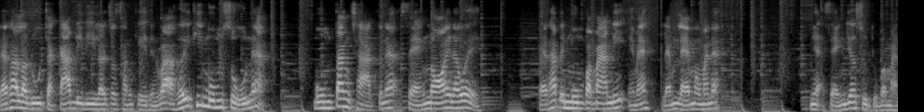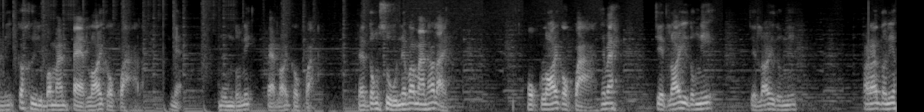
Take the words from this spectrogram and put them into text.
แล้วถ้าเราดูจากกราฟดีๆ เราจะสังเกตเห็นว่า เฮ้ย ที่มุมศูนย์เนี่ย มุมตั้งฉากตัวนี้แสงน้อยนะเว้ย แต่ถ้าเป็นมุมประมาณนี้ เห็นไหมแหลมๆออกมาเนี่ย เนี่ยแสงเยอะสุดอยู่ประมาณนี้ก็คืออยู่ประมาณ 800 กว่ากว่าๆเนี่ยมุมตรงนี้ 800 กว่ากว่าๆแต่ตรงศูนย์เนี่ยประมาณเท่าไหร่ 600 กว่ากว่าๆใช่ไหม700 อยู่ตรงนี้ 700 อยู่ตรงนี้ เพราะฉะนั้นตรงนี้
